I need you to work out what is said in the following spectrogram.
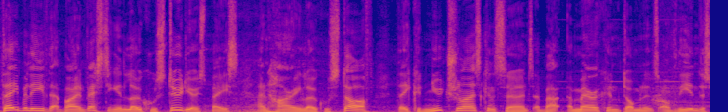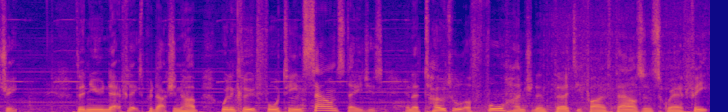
They believe that by investing in local studio space and hiring local staff, they could neutralise concerns about American dominance of the industry. The new Netflix production hub will include 14 sound stages in a total of 435,000 square feet.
